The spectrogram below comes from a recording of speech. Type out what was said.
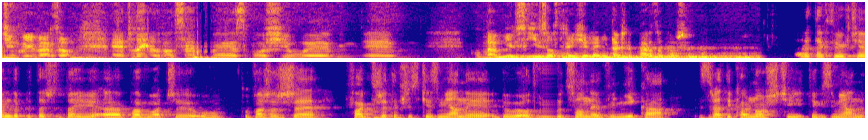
Dziękuję bardzo. E, tutaj adwocem e, zgłosił e, Kuba Milski z Ostrej Zieleni, także bardzo proszę. Tak, to ja chciałem dopytać tutaj Pawła, czy uważasz, że fakt, że te wszystkie zmiany były odwrócone, wynika z radykalności tych zmian,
